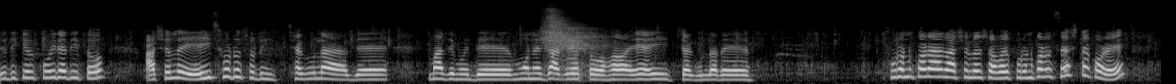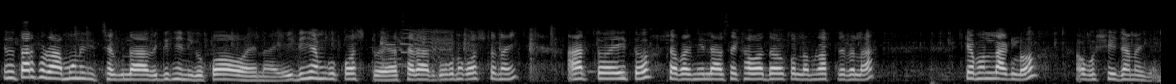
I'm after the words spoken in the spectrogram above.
যদি কেউ কইরা দিত, আসলে এই ছোট ছোট ইচ্ছাগুলা যে মাঝে মধ্যে মনে জাগ্রত হয়, এই ইচ্ছাগুলারে পূরণ করার আসলে সবাই পূরণ করার চেষ্টা করে, কিন্তু তারপর মনের ইচ্ছাগুলো আর গৃহিণীকে কওয়া হয় না এই দিয়ে আমাকে কষ্ট, এছাড়া আর কোনো কষ্ট নাই। আর তো এই তো, সবাই মিলে আছে খাওয়া দাওয়া করলাম রাত্রেবেলা। কেমন লাগল? অবশ্যই জানাইবেন।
